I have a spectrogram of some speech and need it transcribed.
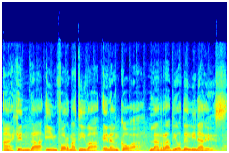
Agenda Informativa en Ancoa, la radio de Linares.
